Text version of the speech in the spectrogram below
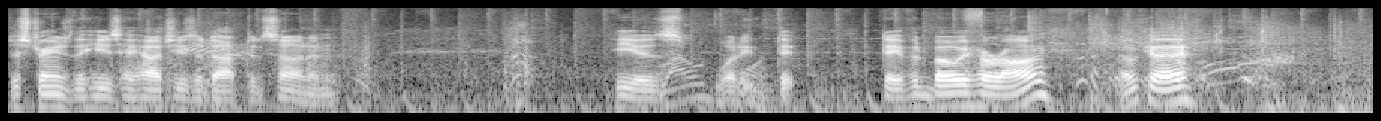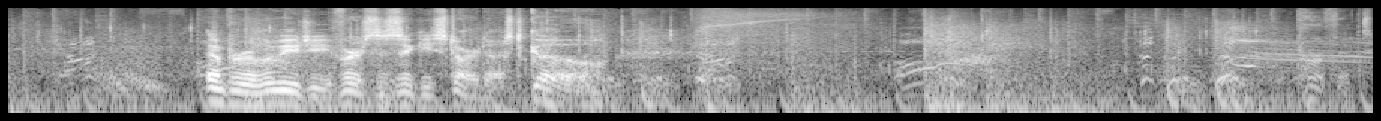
Just strange that he's Heihachi's adopted son and he is what he did. David Bowie Hwoarang? Okay. Emperor Luigi versus Ziggy Stardust. Go. Perfect.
